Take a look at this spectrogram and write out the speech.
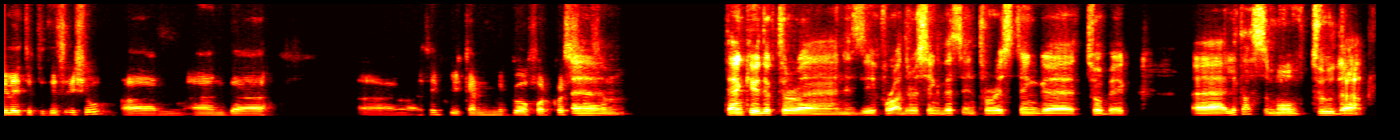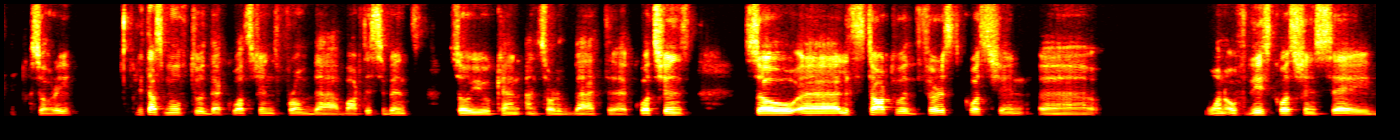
related to this issue. Um, and uh, I think we can go for questions. Um, thank you, Dr. Uh, Nazih, for addressing this interesting uh, topic. Uh, let us move to the, sorry, let us move to the questions from the participants so you can answer that uh, questions. So uh, let's start with first question. Uh, one of these questions said,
